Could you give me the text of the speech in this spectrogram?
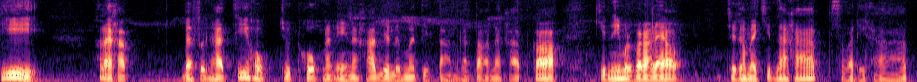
ที่เท่าไหร่ครับ แบบฝึกหัดที่ 6.6 นั่นเองนะครับ อย่าลืมมาติดตามกันต่อนะครับ ก็คลิปนี้หมดเวลาแล้ว เจอกันใหม่คลิปหน้าครับ สวัสดีครับ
